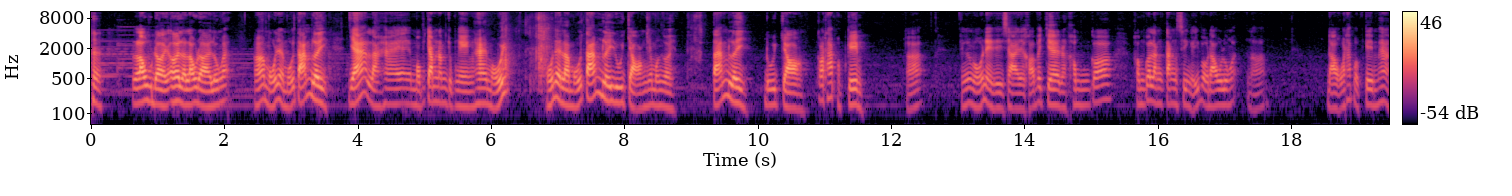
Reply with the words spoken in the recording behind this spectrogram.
Lâu đời ơi là lâu đời luôn á. Đó, mũi này mũi 8 ly. Giá là hai 150 ngàn hai mũi. Mũi này là mũi 8 ly đuôi tròn nha mọi người. 8 ly đuôi tròn có tháp hợp kim. Đó những cái mũi này thì xài thì khỏi phải chê rồi không có không có lăn tăng suy nghĩ vào đâu luôn á. Đó. Đầu có tháp hợp kim ha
